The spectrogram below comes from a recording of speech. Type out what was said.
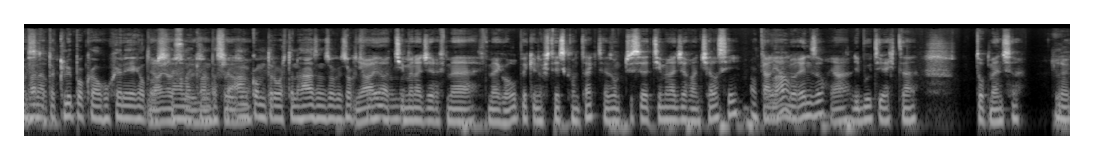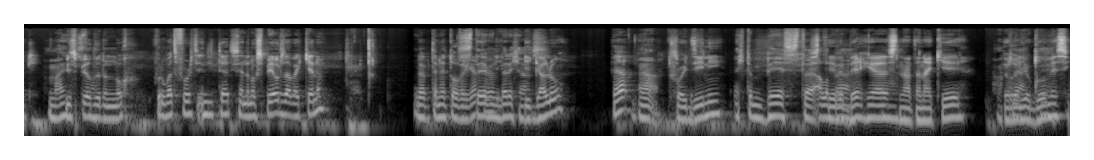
En vanuit de club ook wel goed geregeld Ja, ja, waarschijnlijk. sowieso, want als je sowieso. aankomt, er wordt een huis en zo gezocht. Ja, voor ja, teammanager heeft mij, heeft mij geholpen. Ik heb nog steeds contact. Hij is ondertussen teammanager van Chelsea. Italiaan wauw. Lorenzo. Ja, Libuti, echt eh, top mensen. Leuk. Amai. Wie speelde er nog voor Watford in die tijd? Zijn er nog spelers dat wij kennen? We hebben het er net over gehad. Steven? Berghuis. Igalo, Ja, Ja, Troy echt een beest, eh, Steven allebei. Berghuis, Nathan Ake, Aurelio. Gomez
